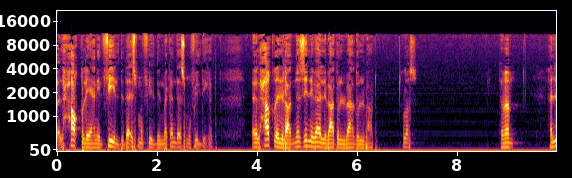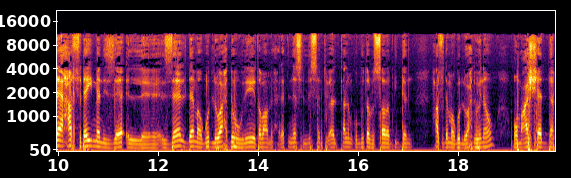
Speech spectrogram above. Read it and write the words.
الحقل يعني الـ field ده اسمه field المكان ده اسمه field كده. الحقل اللي بعده نزل لي بقى اللي بعده اللي بعده اللي بعده. خلاص؟ تمام؟ هنلاقي حرف دايما الذال الزال ده موجود لوحده ودي طبعا من الحاجات الناس اللي لسه بتبقى بتتعلم الكمبيوتر بتستغرب جدا. الحرف ده موجود لوحده هنا أهو ومعاه الشده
